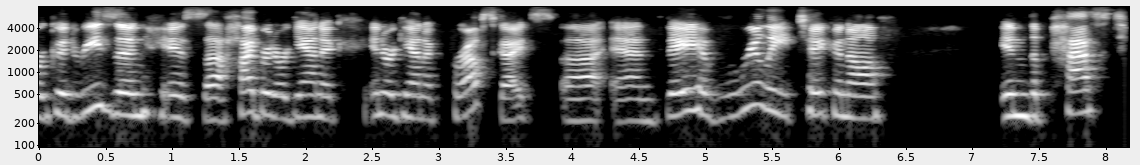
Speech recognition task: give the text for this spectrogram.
for good reason is uh, hybrid organic inorganic perovskites uh, and they have really taken off in the past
